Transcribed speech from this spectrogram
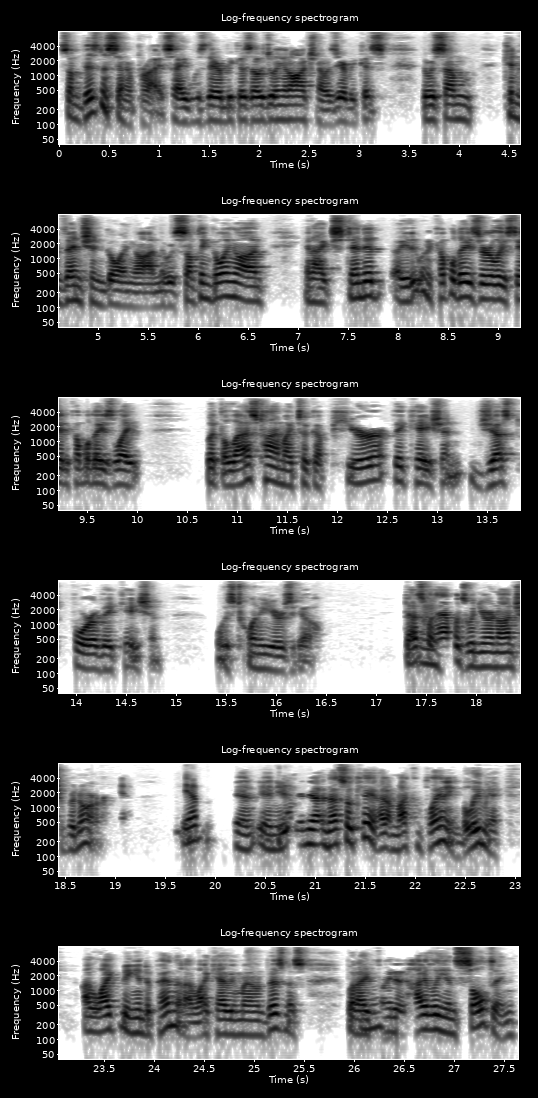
some business enterprise. I was there because I was doing an auction. I was there because there was some convention going on. There was something going on, and I extended. I went a couple days early, stayed a couple days late. But the last time I took a pure vacation just for a vacation was 20 years ago. That's what Mm. happens when you're an entrepreneur Yep. and and, you, and, and that's okay. I- I'm not complaining. Believe me, I like being independent. I like having my own business, but I Mhm. find it highly insulting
